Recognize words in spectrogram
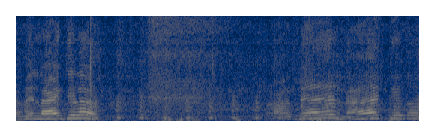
अबे लाइक दे दो। अबे लाइक दे दो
